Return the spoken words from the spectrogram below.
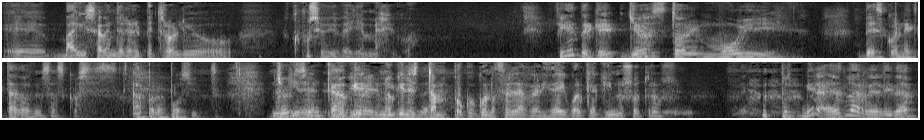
Eh, ¿Vais a vender el petróleo? ¿Cómo se vive allí en México? Fíjate que yo estoy muy desconectado de esas cosas. A propósito. ¿No, yo hice quiere- un no quiere- quieres vida. tampoco conocer la realidad igual que aquí nosotros? Pues mira, es la realidad,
